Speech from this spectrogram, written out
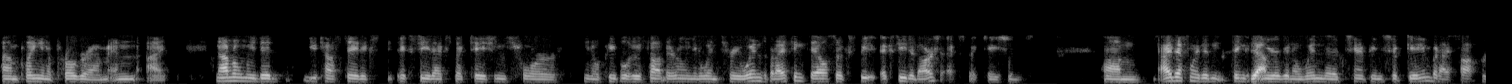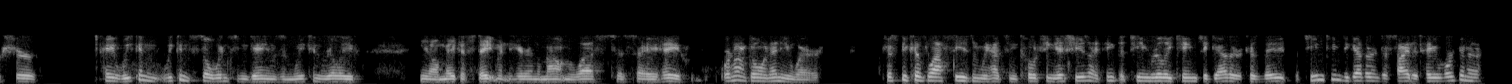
um, playing in a program. And I not only did Utah State ex- exceed expectations for you know people who thought they were only going to win three wins but I think they also ex- exceeded our expectations um, I definitely didn't think that yeah. we were going to win the championship game, but I thought for sure, hey, we can we can still win some games, and we can really, you know, make a statement here in the Mountain West to say, hey, we're not going anywhere. Just because last season we had some coaching issues, I think the team really came together because they the team came together and decided, hey, we're gonna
